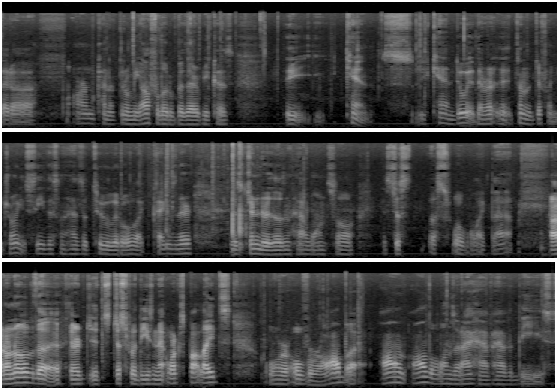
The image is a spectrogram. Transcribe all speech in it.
that uh arm kind of threw me off a little bit there because the can't you can't do it. There it's on a different joint. See this one has the two little like pegs there. This Jinder doesn't have one so it's just a swivel like that. I don't know if the if they're it's just for these network spotlights or overall but all all the ones that I have have these.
